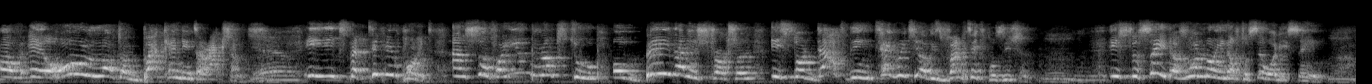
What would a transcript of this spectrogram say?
of a whole lot of back-end interactions. Yeah. It's the tipping point. And so for you not to obey that instruction is to doubt the integrity of his vantage position. Mm. Is to say he does not know enough to say what he's saying. Mm.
